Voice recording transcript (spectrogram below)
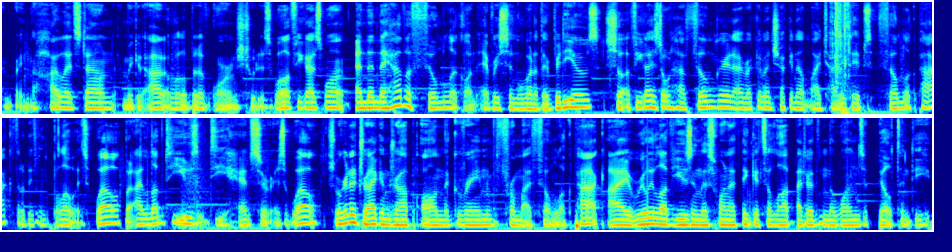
and bring the highlights down and we can add a little bit of orange to it as well if you guys want. And then they have a film look on every single one of their videos. So if you guys don't have film grade i recommend checking out my tiny tapes film look pack. That'll be linked below as well. But i love to use dehancer as well. So we're going to drag and drop on the grain from my film look pack. I really love using this one. I think it's a lot better than the ones built into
